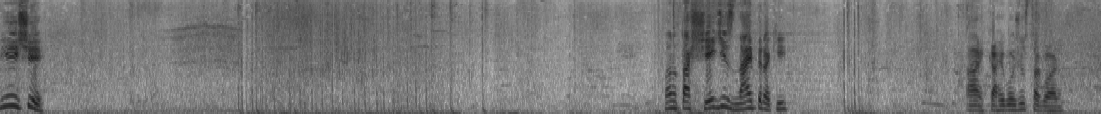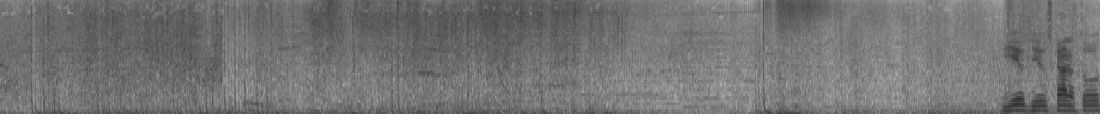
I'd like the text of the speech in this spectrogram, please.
Vixe! Mano, tá cheio de sniper aqui. Ai, carregou justo agora. Meu Deus, cara, tô...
